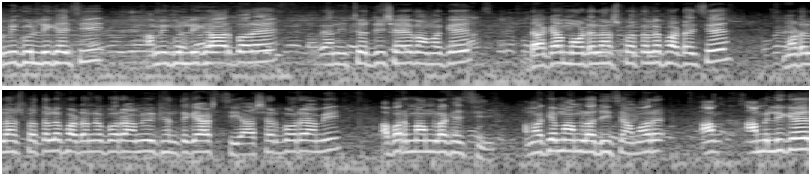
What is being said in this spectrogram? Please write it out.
আমি গুল্লি খাইছি। আমি গুল্লি খাওয়ার পরে রানী চৌধুরী সাহেব আমাকে ঢাকা মডেল হাসপাতালে পাঠাইছে। মডেল হাসপাতালে ফাটানোর পরে আমি ওইখান থেকে আসছি। আসার পরে আমি আবার মামলা খাইছি আমাকে মামলা দিয়েছে। আমার আম- আওয়ামী লীগের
